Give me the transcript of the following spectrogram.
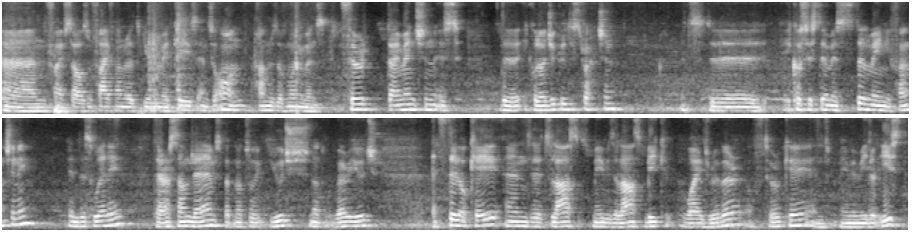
and 5,500 human made caves and so on, hundreds of monuments. Third dimension is the ecological destruction it's the ecosystem is still mainly functioning in this valley. there are some dams, but not so huge, not very huge. It's still okay, and it's last maybe the last big wide river of Turkey and maybe Middle East.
